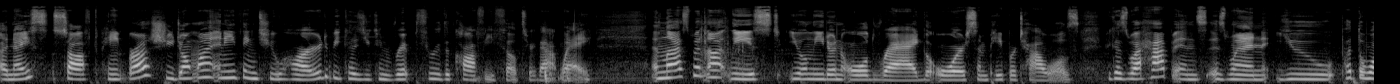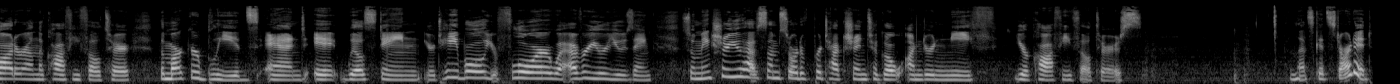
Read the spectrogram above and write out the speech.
a nice soft paintbrush. You don't want anything too hard because you can rip through the coffee filter that way. And last but not least, you'll need an old rag or some paper towels because what happens is when you put the water on the coffee filter, the marker bleeds and it will stain your table, your floor, whatever you're using. So make sure you have some sort of protection to go underneath your coffee filters. And let's get started.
